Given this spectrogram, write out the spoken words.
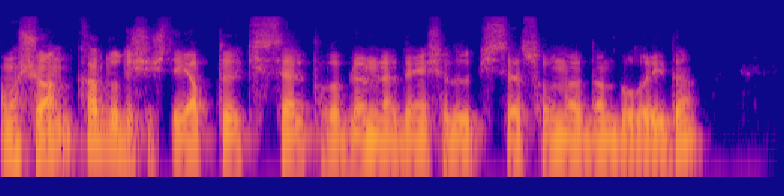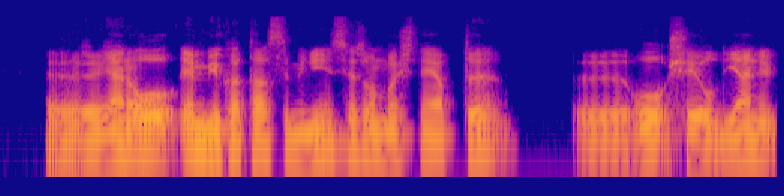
Ama şu an kadro dışı işte yaptığı kişisel problemlerden, yaşadığı kişisel sorunlardan dolayı da. e, yani o en büyük hatası Münih'in sezon başına yaptığı e, o şey oldu. Yani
